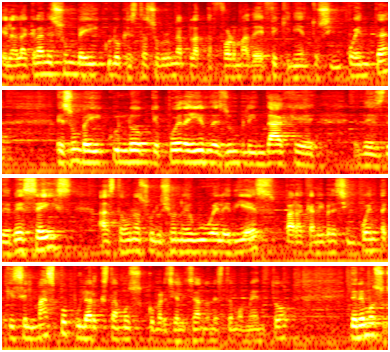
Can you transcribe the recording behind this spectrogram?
El Alacrán es un vehículo que está sobre una plataforma de F550. Es un vehículo que puede ir desde un blindaje desde B6 hasta una solución EUL10 para calibre 50, que es el más popular que estamos comercializando en este momento. Tenemos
